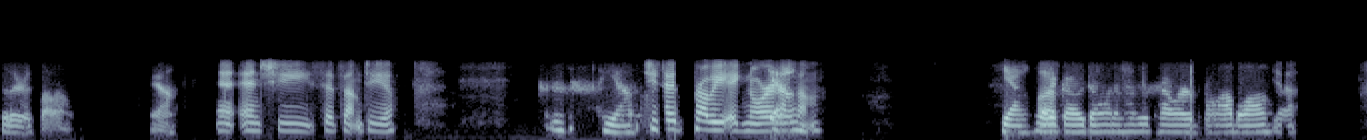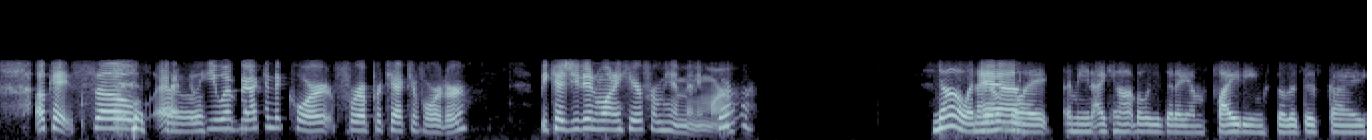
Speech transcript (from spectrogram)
so there is fallout. Yeah, And, and she said something to you. yeah, She said probably ignore it or Yeah. something. yeah. Let Uh, it go. Don't let him have your power. Blah blah. Yeah. Okay, so, uh, So- you went back into court for a protective order because you didn't want to hear from him anymore. Yeah. No, and I And- don't like I mean, I cannot believe that I am fighting so that this guy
